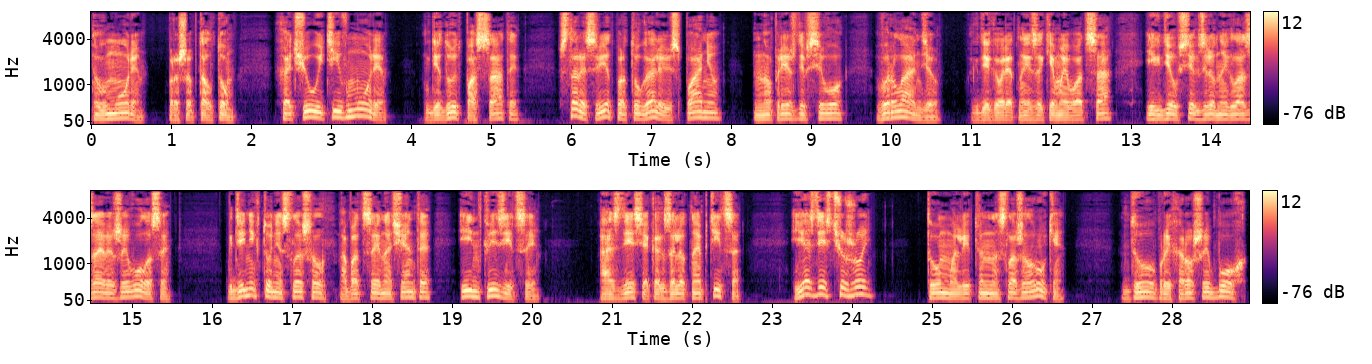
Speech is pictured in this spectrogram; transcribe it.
«В море», — прошептал Том, — «хочу уйти в море, где дуют пассаты, в Старый Свет, Португалию, Испанию, но прежде всего в Ирландию, где говорят на языке моего отца и где у всех зеленые глаза и рыжие волосы, где никто не слышал об отце Иначенте и инквизиции. А здесь я как залетная птица. Я здесь чужой. Том молитвенно сложил руки. «Добрый, хороший Бог», —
